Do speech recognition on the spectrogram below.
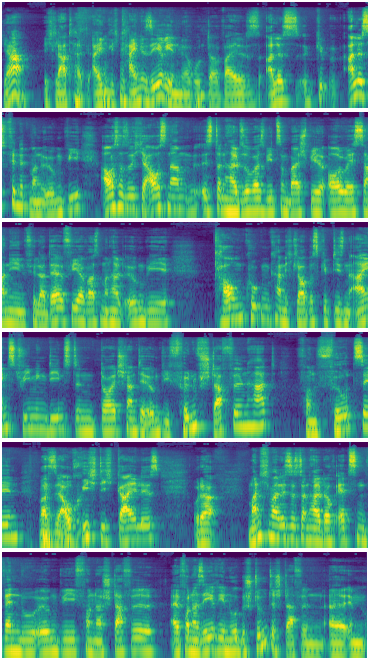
ja, ich lade halt eigentlich keine Serien mehr runter, weil es alles gibt, alles findet man irgendwie. Außer solche Ausnahmen ist dann halt sowas wie zum Beispiel Always Sunny in Philadelphia, was man halt irgendwie kaum gucken kann. Ich glaube, es gibt diesen einen Streaming-Dienst in Deutschland, der irgendwie fünf Staffeln hat von 14, was ja auch richtig geil ist. Oder manchmal ist es dann halt auch ätzend, wenn du irgendwie von einer Staffel, äh, von einer Serie nur bestimmte Staffeln äh, im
